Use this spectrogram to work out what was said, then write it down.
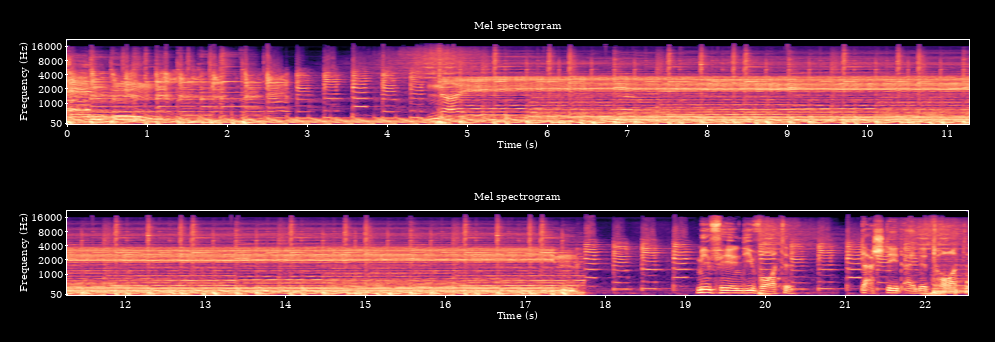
enden. Mir fehlen die Worte. Da steht eine Torte.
